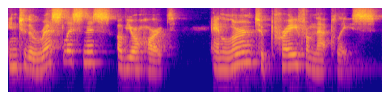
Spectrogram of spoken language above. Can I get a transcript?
into the restlessness of your heart and learn to pray from that place.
